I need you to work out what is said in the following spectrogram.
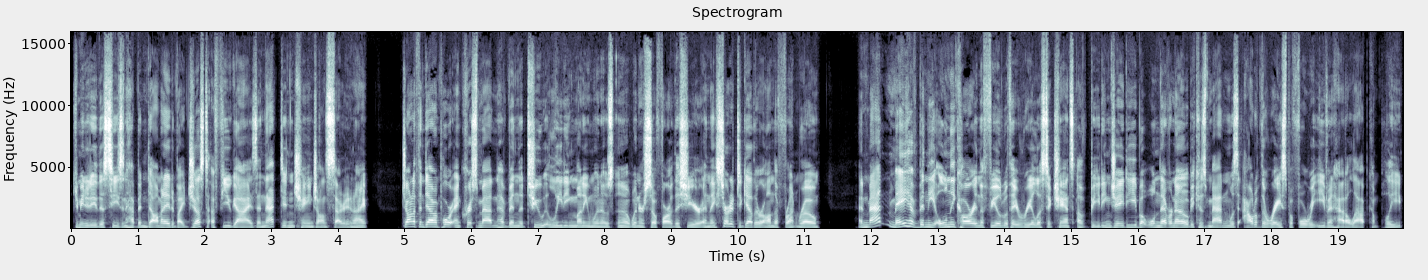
community this season have been dominated by just a few guys, and that didn't change on Saturday night. Jonathan Davenport and Chris Madden have been the two leading money winners, uh, winners so far this year, and they started together on the front row. And Madden may have been the only car in the field with a realistic chance of beating JD, but we'll never know because Madden was out of the race before we even had a lap complete.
